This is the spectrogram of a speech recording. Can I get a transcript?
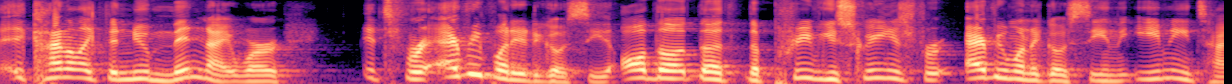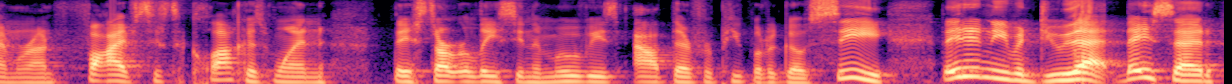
eh, kind of like the new midnight where it's for everybody to go see. All the, the, the preview screenings for everyone to go see in the evening time around 5, 6 o'clock is when they start releasing the movies out there for people to go see. They didn't even do that. They said,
